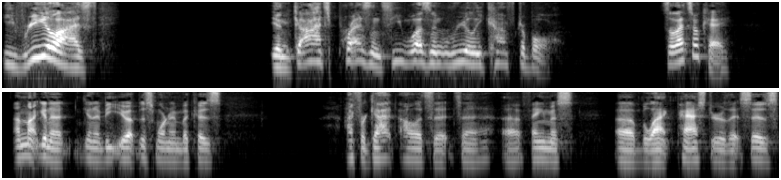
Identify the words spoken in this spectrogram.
He realized in God's presence, he wasn't really comfortable. So that's okay. I'm not to gonna beat you up this morning because I forgot. Oh, it's a, it's a, a famous uh, black pastor that says,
